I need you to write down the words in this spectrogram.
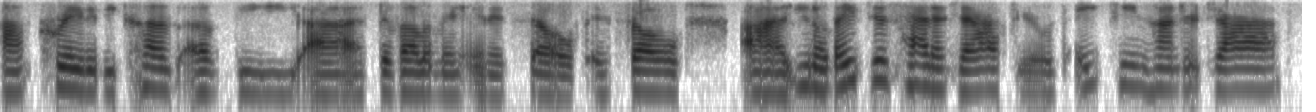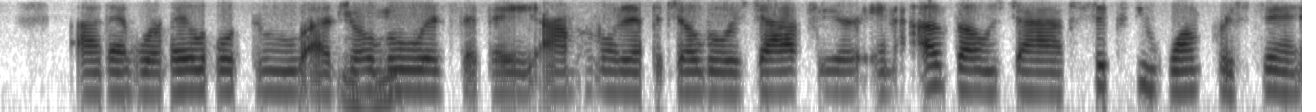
uh, created because of the uh, development in itself. And so, uh, you know, they just had a job fair. It was 1,800 jobs uh, that were available through uh, Joe mm-hmm. Louis that they um, promoted at the Joe Louis Job Fair. And of those jobs, 61%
